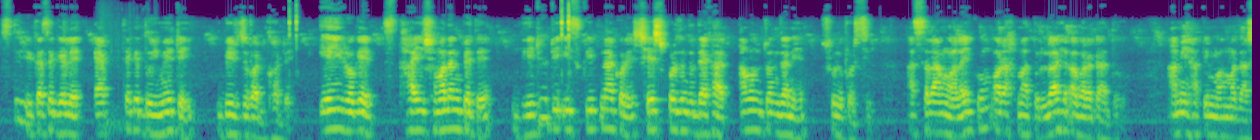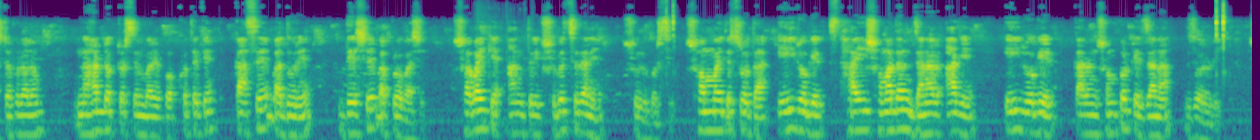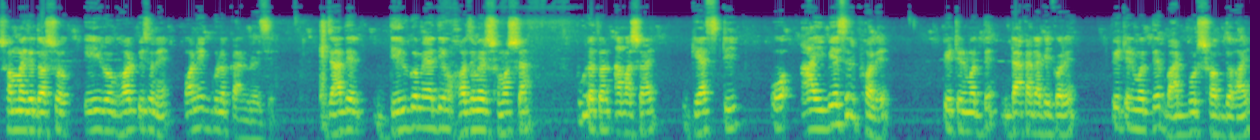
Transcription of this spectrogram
স্ত্রীর কাছে গেলে এক থেকে দুই মিনিটেই বীর্যপাত ঘটে। এই রোগের স্থায়ী সমাধান পেতে ভিডিওটি স্কিপ না করে শেষ পর্যন্ত দেখার আমন্ত্রণ জানিয়ে শুরু করছি। আসসালামু আলাইকুম ও রহমতুল্লাহ আবরাকাত আমি হাকিম মোহাম্মদ আশরাফুল আলম, নাহার ডক্টর চেম্বারের পক্ষ থেকে কাছে বা দূরে, দেশে বা প্রবাসে সবাইকে আন্তরিক শুভেচ্ছা জানিয়ে শুরু করছি। সম্মানিত শ্রোতা, এই রোগের স্থায়ী সমাধান জানার আগে এই রোগের কারণ সম্পর্কে জানা জরুরি। সম্মানিত দর্শক, এই রোগ হওয়ার পিছনে অনেকগুলো কারণ রয়েছে, যাদের দীর্ঘমেয়াদী হজমের সমস্যা, পুরাতন আমাশয়, গ্যাস্ট্রিক ও আইবিএসের ফলে পেটের মধ্যে ডাকাডাকি করে পেটের মধ্যে বাটবুট শব্দ হয়।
